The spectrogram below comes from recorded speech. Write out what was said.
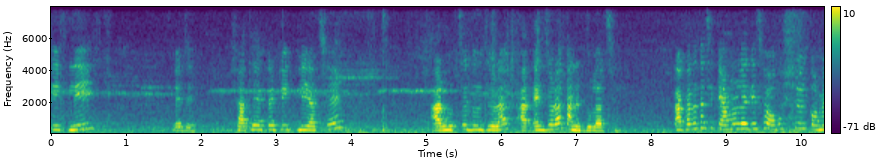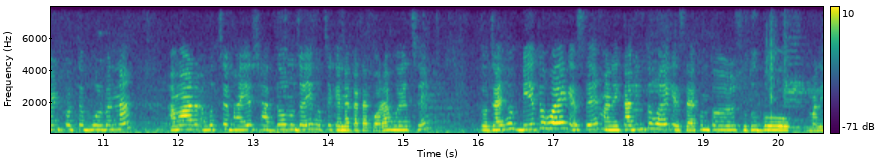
টিকলি। এই যে, সাথে একটা টিকলি আছে, আর হচ্ছে দুই জোড়া, আর এক জোড়া কানের দুল আছে। আপনাদের কাছে কেমন লেগেছে অবশ্যই কমেন্ট করতে ভুলবেন না। আমার হচ্ছে ভাইয়ের সাধ্য অনুযায়ী হচ্ছে কেনাকাটা করা হয়েছে। তো যাই হোক বিয়ে তো হয়ে গেছে মানে কাবিল তো হয়ে গেছে এখন তো শুধু বউ মানে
